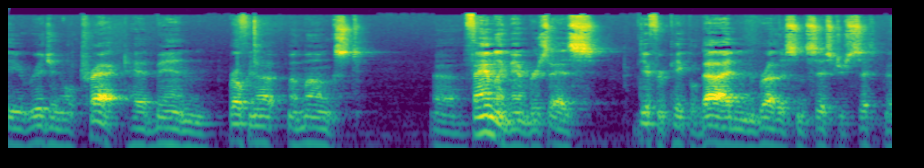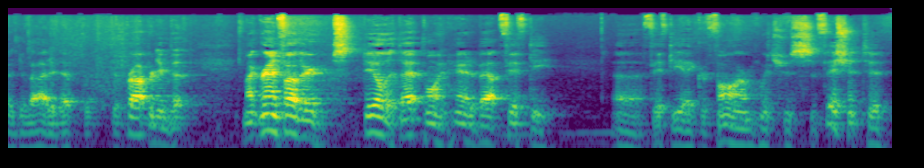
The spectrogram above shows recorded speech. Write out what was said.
the original tract had been broken up amongst uh, family members as different people died and the brothers and sisters uh, divided up the, property. But my grandfather still at that point had about 50, uh, 50 acre farm, which was sufficient to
